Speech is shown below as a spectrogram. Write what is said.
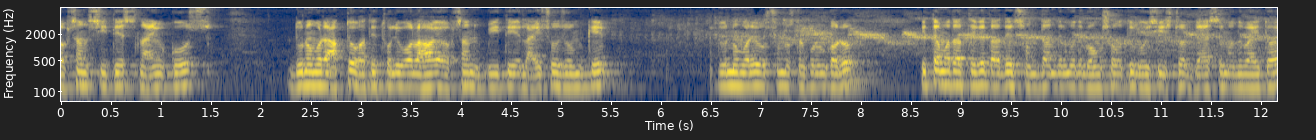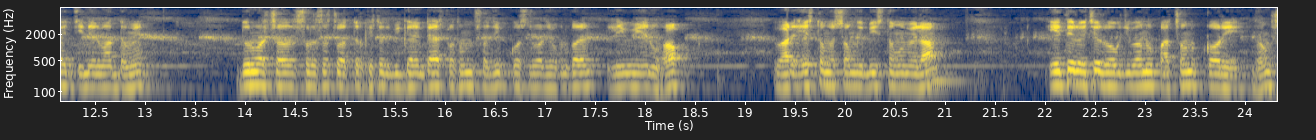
অপশান সিতে স্নায়ু কোষ, দু নম্বরে আত্মঘাতী থলি বলা হয়, অপশান বিতে লাইসোজোমকে, দু নম্বরে শূন্যস্থান পূরণ করো। পিতামাতার থেকে তাদের সন্তানদের মধ্যে বংশগতি বৈশিষ্ট্য ড্যাশের মধ্যে বাহিত হয়, জিনের মাধ্যমে। দু নম্বর ষোলোশো চুয়াত্তর খ্রিস্টাব্দে বিজ্ঞানী ড্যাশ প্রথম সজীব কোষের পর্যবেক্ষণ করেন, লিউয়েন হক। এবার এস্তমের সঙ্গে বিশতম মেলা। এতে রয়েছে রোগ জীবাণু পাচন করে, ধ্বংস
